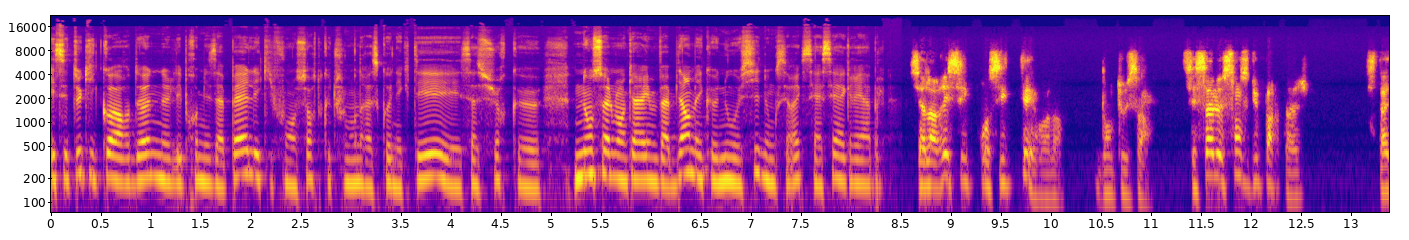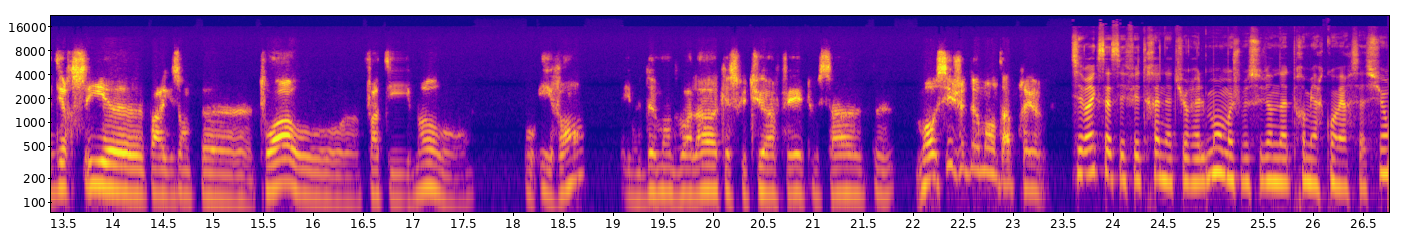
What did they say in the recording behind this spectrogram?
Et c'est eux qui coordonnent les premiers appels et qui font en sorte que tout le monde reste connecté et s'assure que non seulement Karim va bien, mais que nous aussi. Donc c'est vrai que c'est assez agréable. C'est la réciprocité, voilà, dans tout ça. C'est ça le sens du partage. C'est-à-dire si, euh, par exemple, euh, toi ou Fatima ou, ou Yvan, ils me demandent, voilà, qu'est-ce que tu as fait, tout ça. Moi aussi, je demande après eux. C'est vrai que ça s'est fait très naturellement. Moi, je me souviens de notre première conversation.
